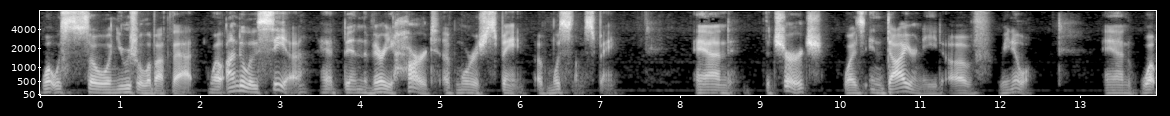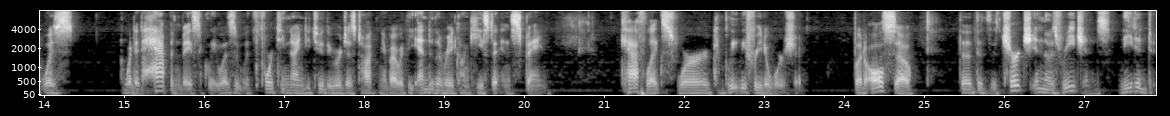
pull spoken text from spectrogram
What was so unusual about that? Well, Andalusia had been the very heart of Moorish Spain, of Muslim Spain. And the church was in dire need of renewal. And what was what had happened basically was that with 1492 that we were just talking about, with the end of the Reconquista in Spain, Catholics were completely free to worship, but also the, the, the church in those regions needed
